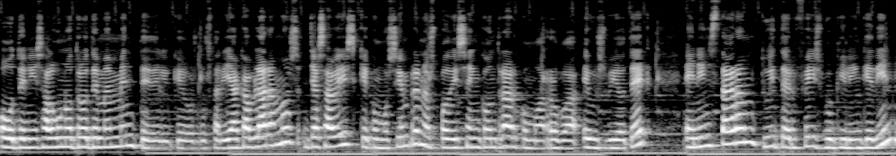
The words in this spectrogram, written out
o tenéis algún otro tema en mente del que os gustaría que habláramos, ya sabéis que como siempre nos podéis encontrar como eusbiotech en Instagram, Twitter, Facebook y LinkedIn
